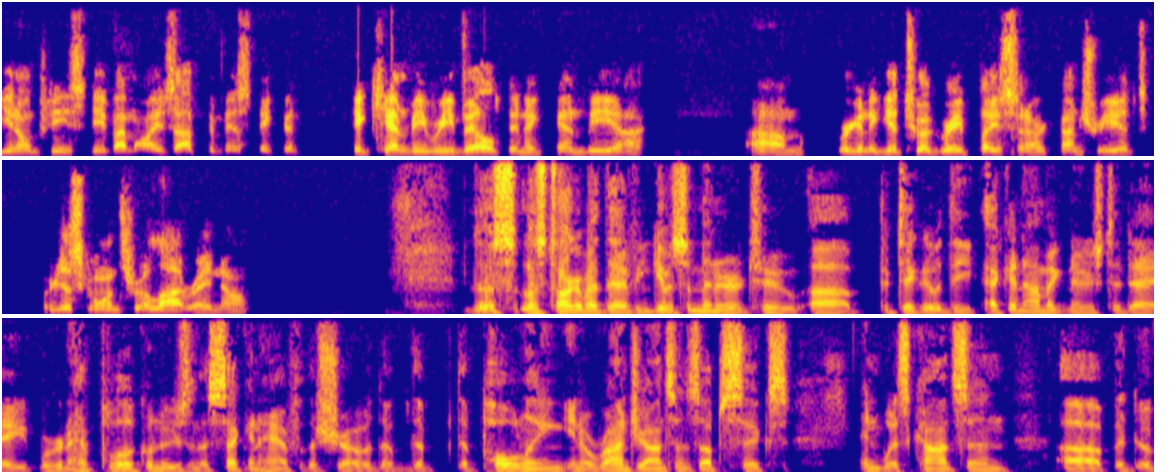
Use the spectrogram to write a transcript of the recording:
you know, me, Steve, I'm always optimistic and it can be rebuilt and it can be, uh, um, we're going to get to a great place in our country. It's, we're just going through a lot right now. Let's let's talk about that. If you can give us a minute or two, uh, particularly with the economic news today, we're going to have political news in the second half of the show. The the, the polling, you know, Ron Johnson's up six in Wisconsin. Uh, uh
